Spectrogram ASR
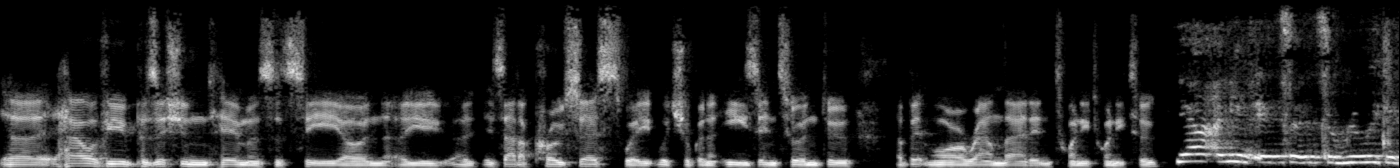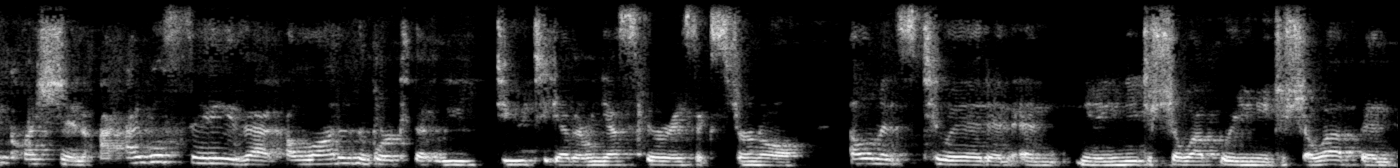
uh, how have you positioned him as the CEO, and you, uh, is that a process where, which you're going to ease into and do a bit more around that in 2022? Yeah, I mean it's it's a really good question. I, I will say that a lot of the work that we do together, and yes, there is external elements to it, and and you know you need to show up where you need to show up, and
